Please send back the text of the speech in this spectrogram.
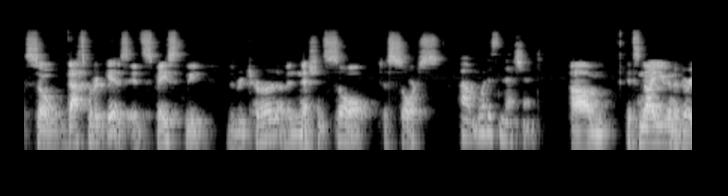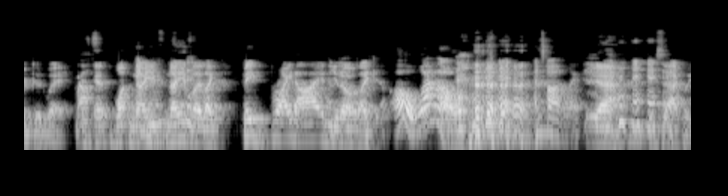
So that's what it is. It's basically the return of a nescient soul to source. Um, what is nescient? Um, it's naive in a very good way. Wow. It- it- what, naive, naive, like, like big, bright-eyed. You know, like, oh wow. a toddler. yeah, exactly.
